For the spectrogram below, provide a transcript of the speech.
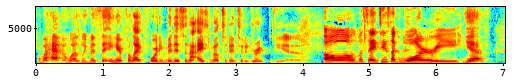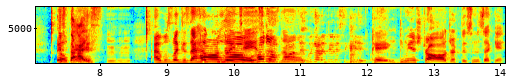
What happened was we've been sitting here for like forty minutes, and the ice melted into the drink. Yeah. Oh, I was about to say it tastes like watery. Yeah, it's the ice. Mm-hmm. I was like, is that how Oh Kool Aid no! tastes? Hold 'Cause on, pause no. it. We gotta do this again. Okay, give me a straw. I'll drink this in a second.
